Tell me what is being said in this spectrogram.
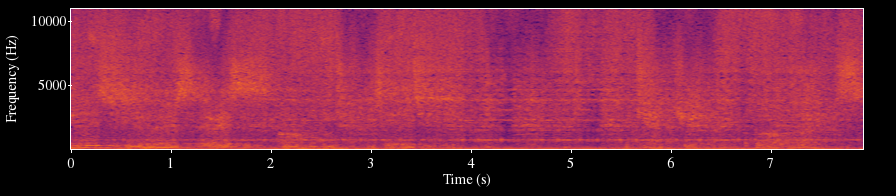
In this universe, there is only creativity. The capture of our lives.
